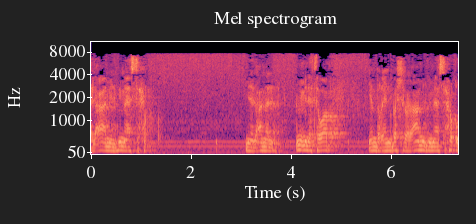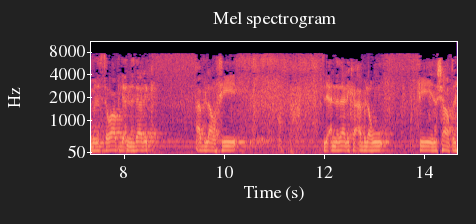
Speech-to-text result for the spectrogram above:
العامل بما يستحق. من العمل من الثواب ينبغي أن يبشر العامل بما يستحق من الثواب لأن ذلك أبلغ في لأن ذلك أبلغ في نشاطه.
